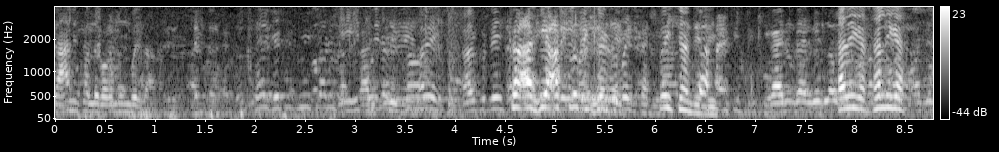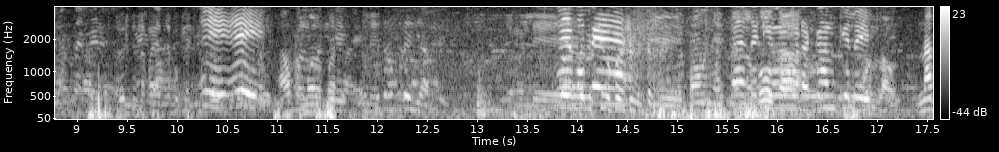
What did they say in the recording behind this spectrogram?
आम्ही चाललो बघा मुंबईला पैसे खाली का खाली का काम केलंय. नात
